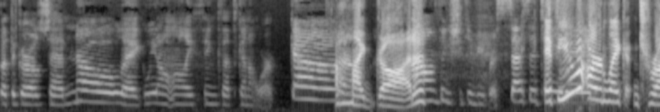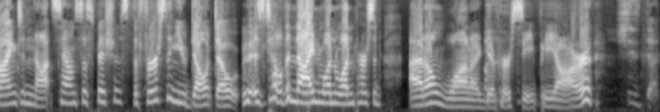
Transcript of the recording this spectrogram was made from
But the girls said, no, like, we don't really think that's going to work oh out. Oh my god. I don't think she can be resuscitated. If you are like trying to not sound suspicious, the first thing you don't do is tell the 911 person, I don't want to give her CPR. She's done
